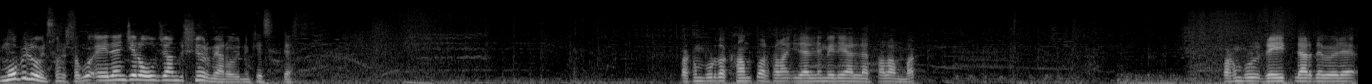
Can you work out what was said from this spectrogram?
mobil oyun sonuçta. Bu eğlenceli olacağını düşünüyorum yani oyunun kesinlikle. Bakın burada kamplar falan ilerlemeli yerler falan var. Bakın bu raidlerde böyle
